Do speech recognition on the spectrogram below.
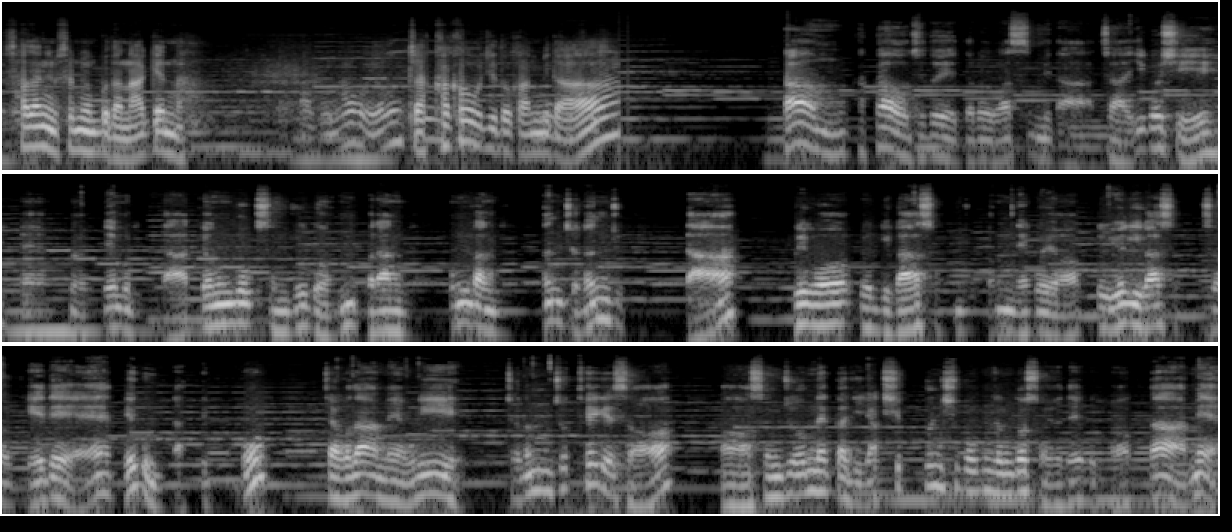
사장님 설명보다 낫겠나. 자 카카오 지도 갑니다. 다음 카카오 지도에 들어왔습니다. 자 이곳이 네, 그 매물입니다. 경북 성주군 버랑 공강리 있는 전원주입니다. 그리고 여기가 성주군 내고요. 그리고 여기가 성서 계대 대구입니다. 그리고 자 그 다음에 우리 전원주택에서 어, 성주 읍내까지 약 10분 15분 정도 소요되고요. 그 다음에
